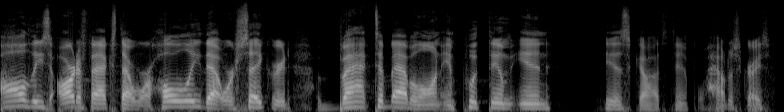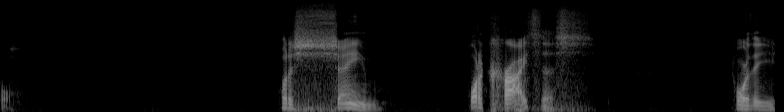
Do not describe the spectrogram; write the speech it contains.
all these artifacts that were holy, that were sacred, back to Babylon and put them in his God's temple. How disgraceful. What a shame. What a crisis for the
